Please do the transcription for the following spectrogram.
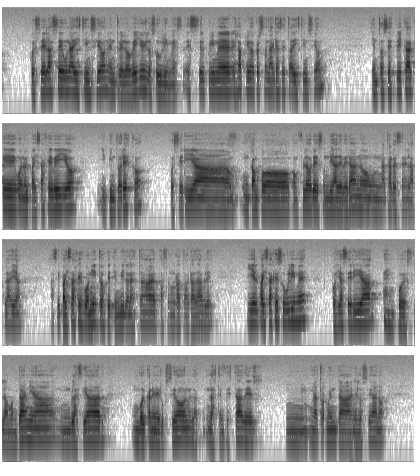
pues él hace una distinción entre lo bello y lo sublime. Es, el primer, es la primera persona que hace esta distinción y entonces explica que bueno, el paisaje bello y pintoresco pues sería un campo con flores, un día de verano, un atardecer en la playa, así paisajes bonitos que te invitan a estar, pasar un rato agradable. Y el paisaje sublime, pues ya sería pues la montaña, un glaciar, un volcán en erupción, las tempestades, una tormenta en el océano.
